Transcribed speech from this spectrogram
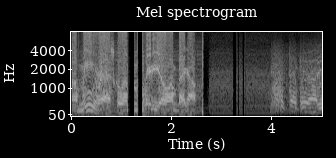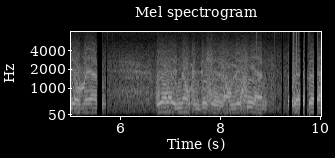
a mean rascal on the radio. I'm back out. Take care, audio man. We're waiting on conditions on this end. Uh,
